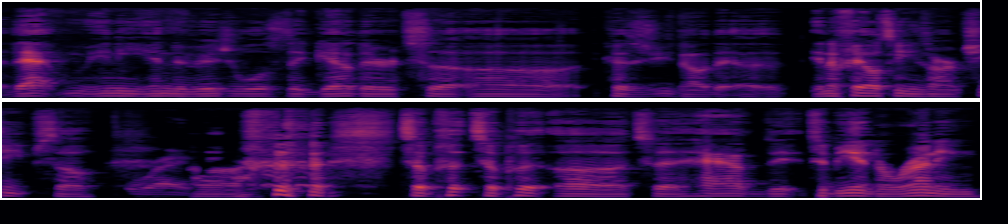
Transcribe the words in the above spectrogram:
that many individuals together to because uh, you know the uh, NFL teams aren't cheap, so right uh, to put to put uh to have the to be in the running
